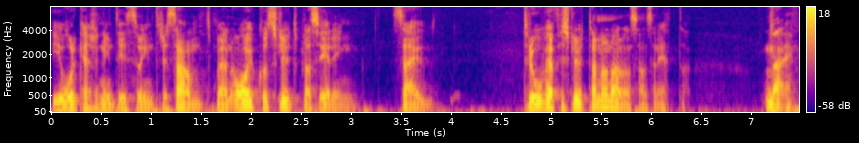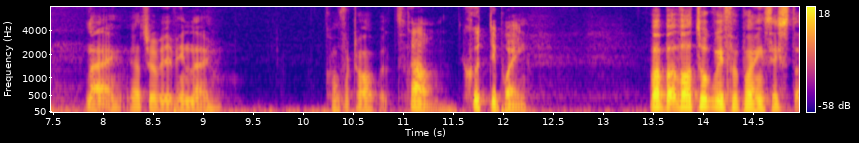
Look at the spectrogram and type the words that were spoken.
I år kanske den inte är så intressant, men AIKs slutplacering. Så här, tror vi att vi slutar någon annanstans än etta? Nej. Nej, jag tror vi vinner komfortabelt. Ja, 70 poäng. Vad, vad tog vi för poäng sist då?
